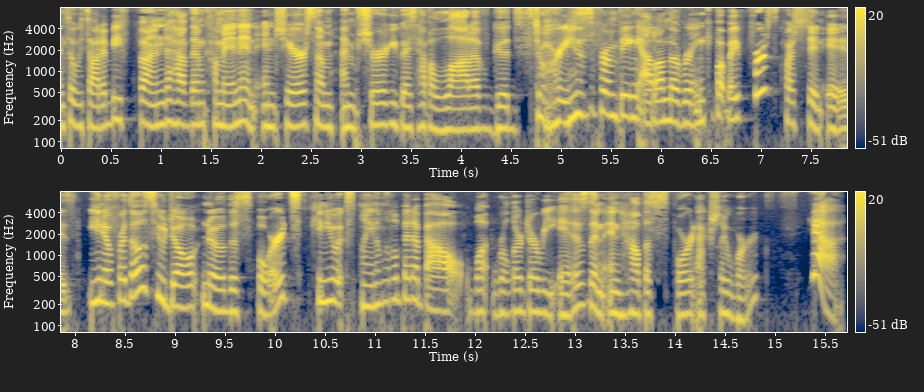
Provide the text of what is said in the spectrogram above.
And so we thought it'd be fun to have them come in and, and share some. I'm sure you guys have a lot of good stories from being out on the rink. But my first question is, you know, for those who don't know the sport, can you explain a little bit about what roller derby is and, and how the sport actually works? Yeah.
